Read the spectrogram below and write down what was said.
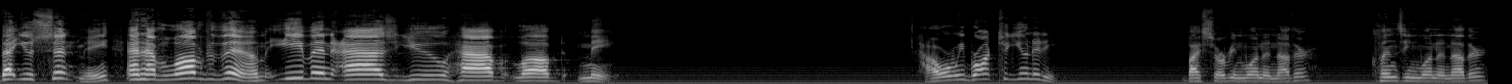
that you sent me and have loved them even as you have loved me. How are we brought to unity? By serving one another, cleansing one another,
